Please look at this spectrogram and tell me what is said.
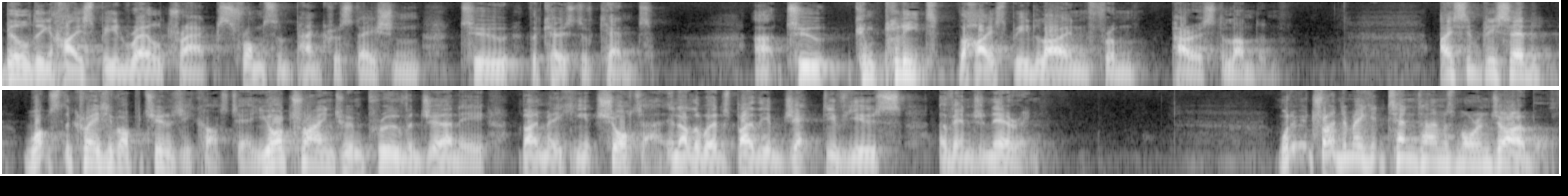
building high speed rail tracks from St Pancras Station to the coast of Kent uh, to complete the high speed line from Paris to London. I simply said, What's the creative opportunity cost here? You're trying to improve a journey by making it shorter. In other words, by the objective use of engineering. What if you tried to make it 10 times more enjoyable?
